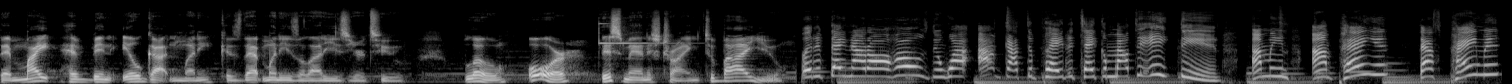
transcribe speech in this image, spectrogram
that might have been ill gotten money, because that money is a lot easier to blow, or this man is trying to buy you. But if they not all hoes, then why I got to pay to take them out to eat then? I mean, I'm paying. That's payment.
